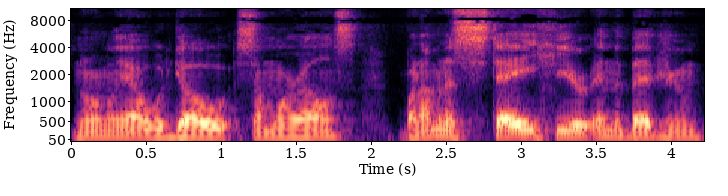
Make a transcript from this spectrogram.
Normally, I would go somewhere else, but I'm going to stay here in the bedroom,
